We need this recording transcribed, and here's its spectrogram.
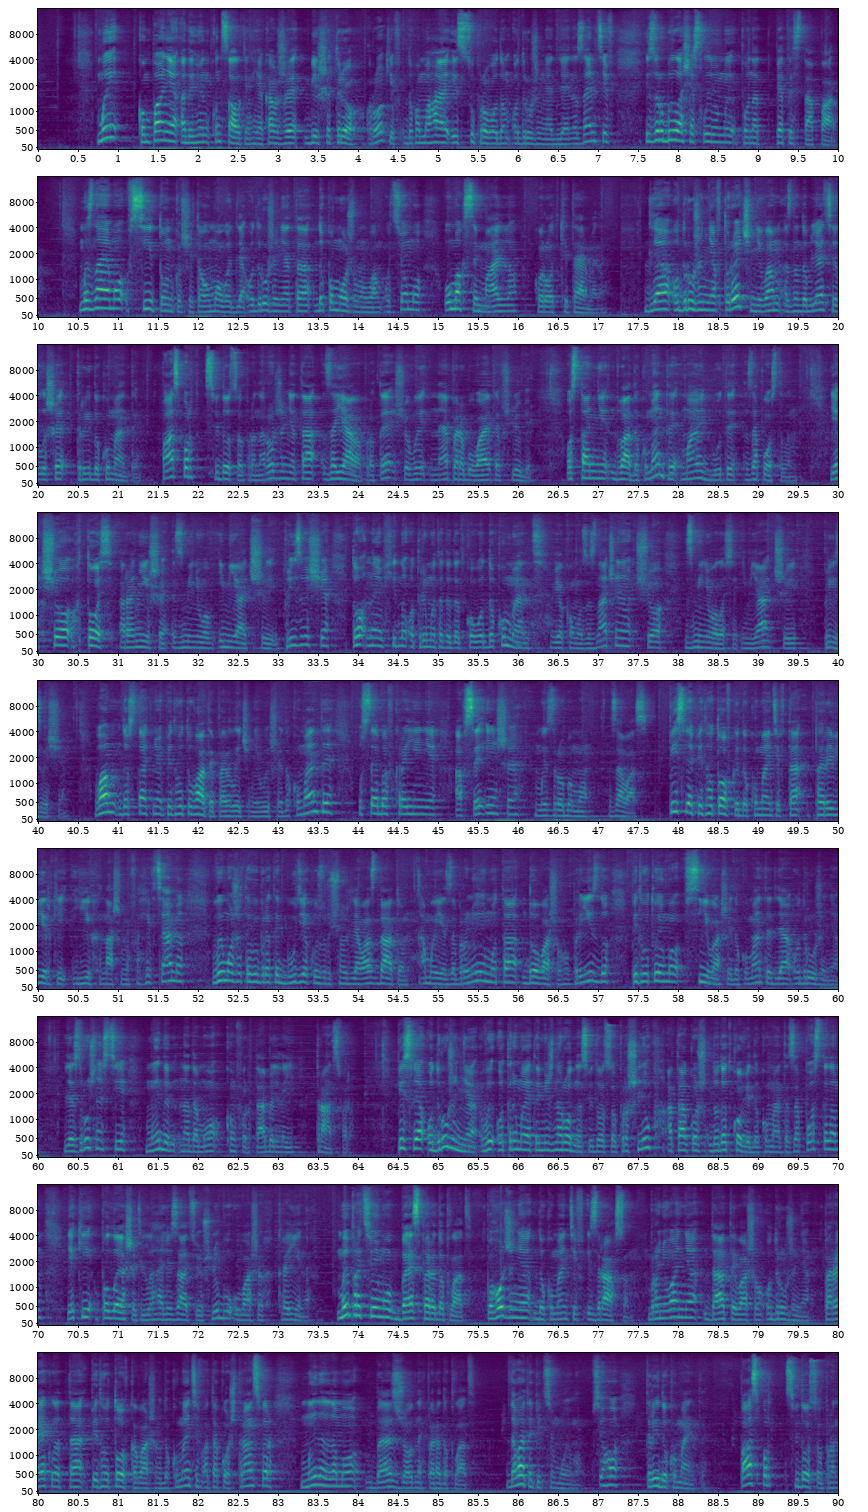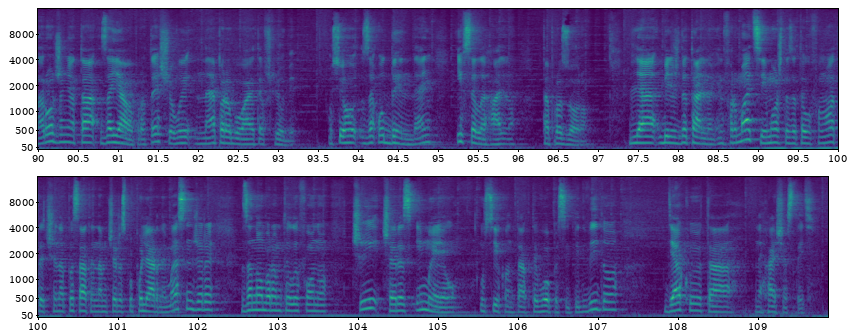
Ми компанія Adegune Consulting, яка вже більше трьох років допомагає із супроводом одруження для іноземців і зробила щасливими понад 500 пар. Ми знаємо всі тонкощі та умови для одруження та допоможемо вам у цьому у максимально короткі терміни. Для одруження в Туреччині вам знадобляться лише три документи: паспорт, свідоцтво про народження та заява про те, що ви не перебуваєте в шлюбі. Останні два документи мають бути з апостолем. Якщо хтось раніше змінював ім'я чи прізвище, то необхідно отримати додатково документ, в якому зазначено, що змінювалося ім'я чи прізвище. Вам достатньо підготувати переличені вище документи у себе в країні, а все інше ми зробимо за вас. Після підготовки документів та перевірки їх нашими фахівцями, ви можете вибрати будь-яку зручну для вас дату, а ми її забронюємо та до вашого приїзду підготуємо всі ваші документи для одруження. Для зручності ми надамо комфортабельний трансфер. Після одруження ви отримаєте міжнародне свідоцтво про шлюб, а також додаткові документи з апостолем, які полегшать легалізацію шлюбу у ваших країнах. Ми працюємо без передоплат, погодження документів із РАКСом, бронювання дати вашого одруження, переклад та підготовка ваших документів, а також трансфер ми надамо без жодних передоплат. Давайте підсумуємо. Всього три документи: паспорт, свідоцтво про народження та заява про те, що ви не перебуваєте в шлюбі. Усього за один день і все легально та прозоро. Для більш детальної інформації можете зателефонувати чи написати нам через популярні месенджери за номером телефону, чи через імейл. Усі контакти в описі під відео. Дякую та нехай щастить!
